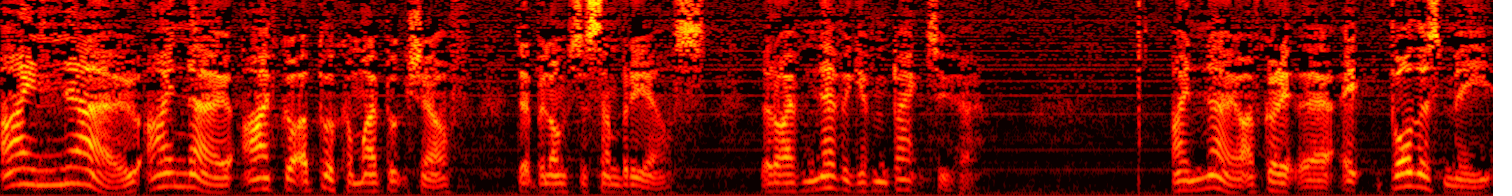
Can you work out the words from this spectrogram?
I know, I know I've got a book on my bookshelf that belongs to somebody else that I've never given back to her. I know I've got it there. It bothers me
